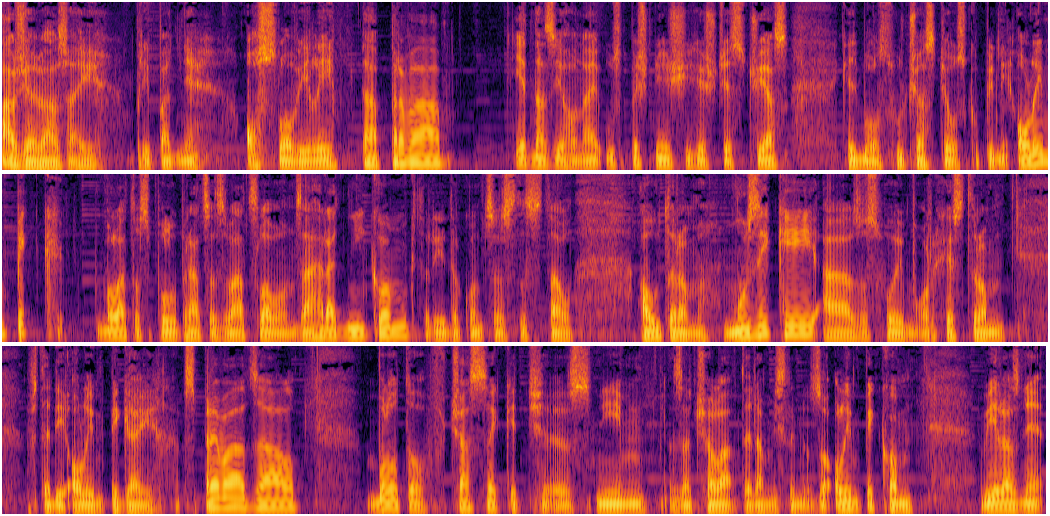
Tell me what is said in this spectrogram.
a že vás aj prípadne oslovili. Tá prvá jedna z jeho najúspešnejších ešte z čias, keď bol súčasťou skupiny Olympic. Bola to spolupráca s Václavom Zahradníkom, ktorý dokonca sa stal autorom muziky a so svojím orchestrom vtedy Olympic aj sprevádzal. Bolo to v čase, keď e, s ním začala, teda myslím so Olympikom, výrazne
